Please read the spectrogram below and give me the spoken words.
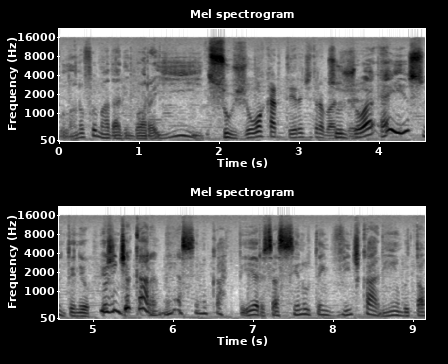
fulano foi mandado embora. Ih, Sujou a carteira de trabalho. Sujou é- é isso, entendeu? E hoje em dia, cara, nem assino carteira. Se assino, tem 20 carimbo e tal.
